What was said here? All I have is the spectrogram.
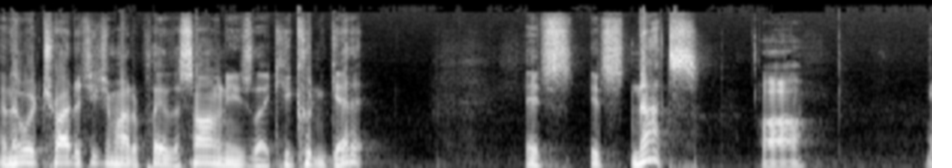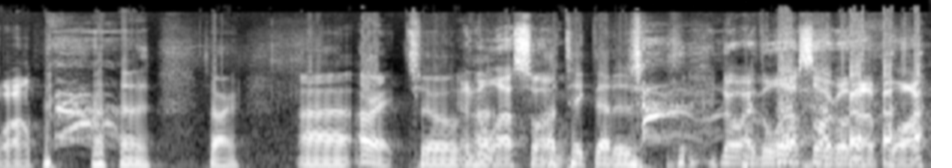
And then we'd try to teach him how to play the song, and he's like, he couldn't get it. It's it's nuts. Wow. wow. Sorry. Uh, all right. So And the uh, last song- I'll take that as No, and the last song on that block.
